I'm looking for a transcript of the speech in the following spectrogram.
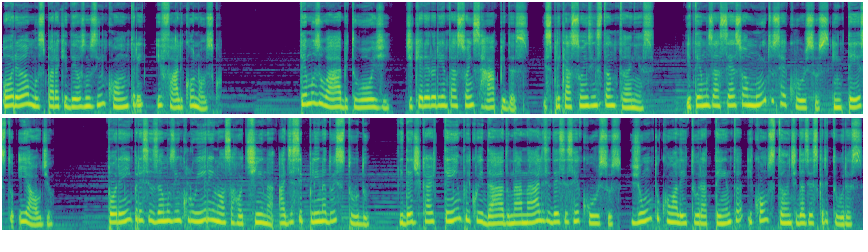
oramos para que Deus nos encontre e fale conosco. Temos o hábito hoje de querer orientações rápidas, explicações instantâneas, e temos acesso a muitos recursos em texto e áudio. Porém, precisamos incluir em nossa rotina a disciplina do estudo e dedicar tempo e cuidado na análise desses recursos, junto com a leitura atenta e constante das Escrituras,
